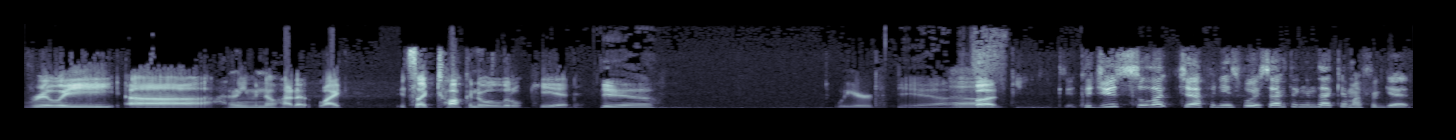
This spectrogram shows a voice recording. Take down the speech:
really. Uh, I don't even know how to like. It's like talking to a little kid. yeah, It's weird. yeah. Uh, But- could you select Japanese voice acting in that game? I forget.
